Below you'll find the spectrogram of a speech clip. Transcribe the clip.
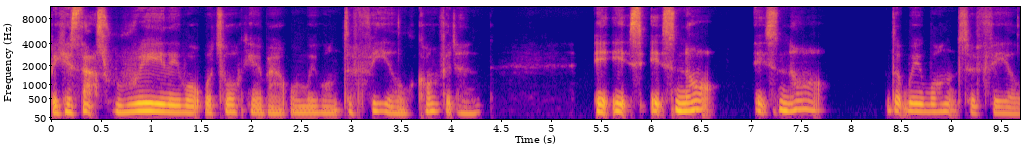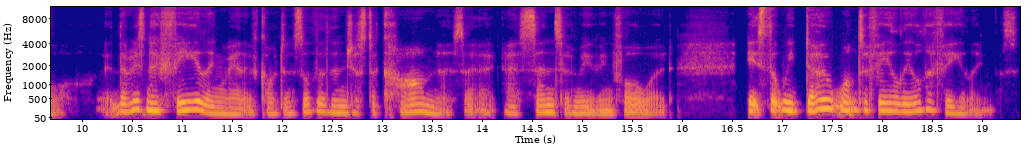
because that's really what we're talking about when we want to feel confident. It, it's it's not it's not that we want to feel. There is no feeling really of confidence other than just a calmness, a, a sense of moving forward. It's that we don't want to feel the other feelings.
